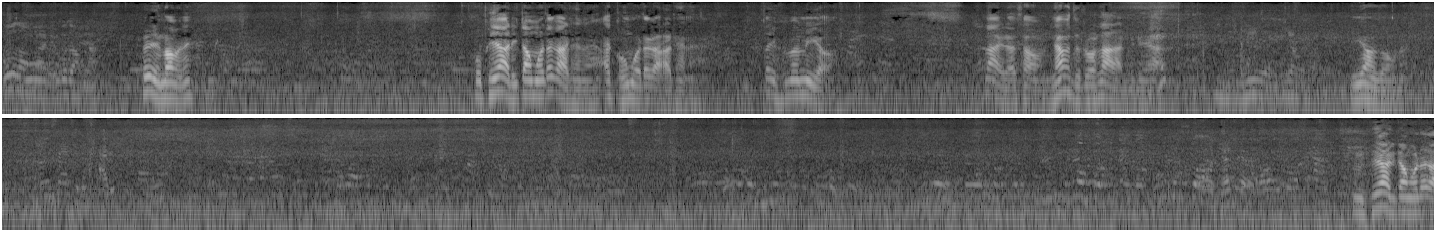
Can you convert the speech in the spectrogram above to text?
ကိုတော်မှာကိုတော်မှာဖရင်သွားမယ်နိဟိုဖေရဒီတောင်မော်တက်ကထန်တယ်အကုံမော်တက်ကထန်တယ် တိတ်မမီရောလှရတော့ဆောင်းနောက်တော်တော်လှတာနေနေရဒီအောင်ဆောင်တယ်ဖေရဒီတောင်မတက်က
